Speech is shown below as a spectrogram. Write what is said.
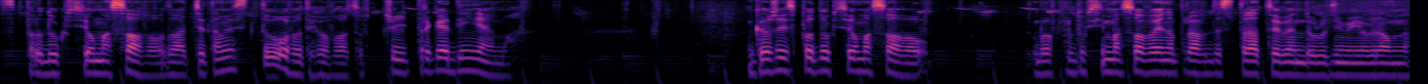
z produkcją masową. Zobaczcie, tam jest dużo tych owoców, czyli tragedii nie ma. Gorzej z produkcją masową, bo w produkcji masowej naprawdę straty będą mieli ogromne.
